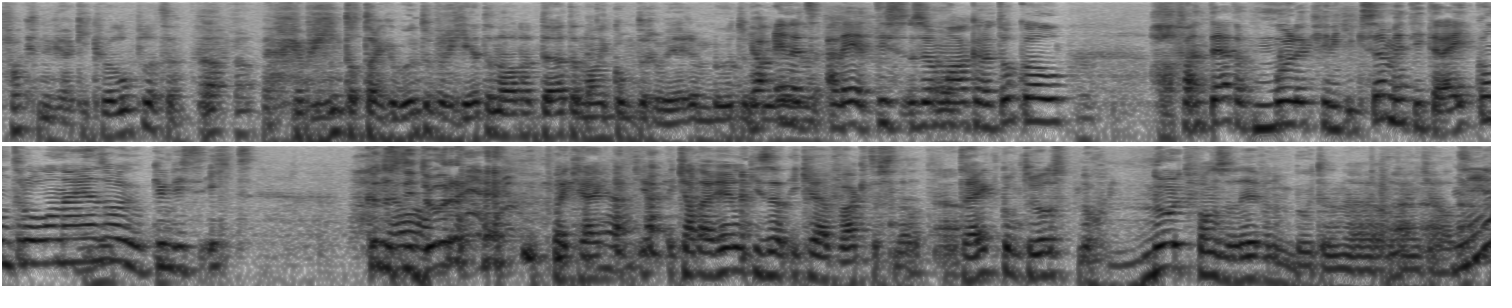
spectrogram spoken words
fuck, nu ga ik wel opletten. ja, ja. Je begint dat dan gewoon te vergeten aan de tijd en dan komt er weer een boete Ja, en het, allee, het is, ze maken het ook al oh, van tijd op moeilijk, vind ik. Ze, met die trajectcontrole en zo. Je kunt dus echt... Kunnen ze Ja. niet doorrijden? Maar ik, krijg, ik, ik ga daar eerlijk in zijn, ik rij vaak te snel. Trajectcontroles, nog nooit van zijn leven een boete uh, aangehaald. Nee?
